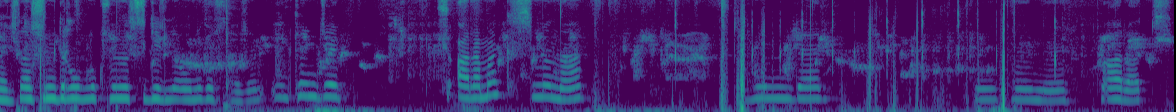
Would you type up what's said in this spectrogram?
Arkadaşlar şimdi Roblox'a nasıl girilir onu göstereceğim. İlk önce şu arama kısmına Wunder internet araç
